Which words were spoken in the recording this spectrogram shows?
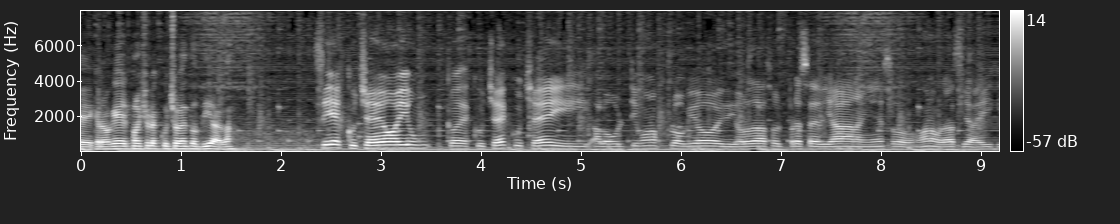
Que creo que el Poncho lo escuchó en estos días, ¿verdad? Sí, escuché hoy un. Escuché, escuché y a lo último nos flovió y dijo lo de la sorpresa de Diana y eso. Bueno, gracias ahí.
